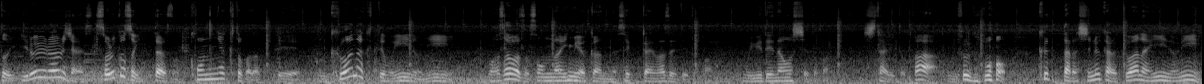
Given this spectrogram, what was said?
といろいろあるじゃないですか。それこそ言ったらそのこんにゃくとかだってうん。食わなくてもいいのにわざわざそんな意味わかんない石灰混ぜてとかもう茹で直してとかしたりとか、うん。フグも食ったら死ぬから食わないいいのに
